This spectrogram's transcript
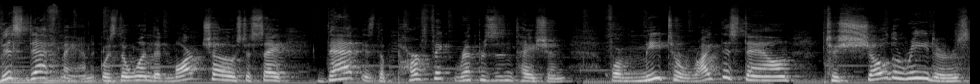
This deaf man was the one that Mark chose to say, that is the perfect representation for me to write this down to show the readers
